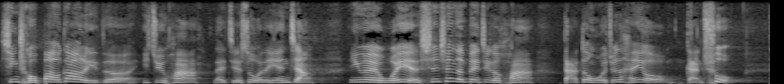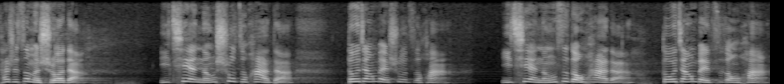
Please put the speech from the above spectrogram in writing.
薪酬报告里的一句话来结束我的演讲，因为我也深深的被这个话打动，我觉得很有感触。他是这么说的：一切能数字化的都将被数字化，一切能自动化的都将被自动化，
